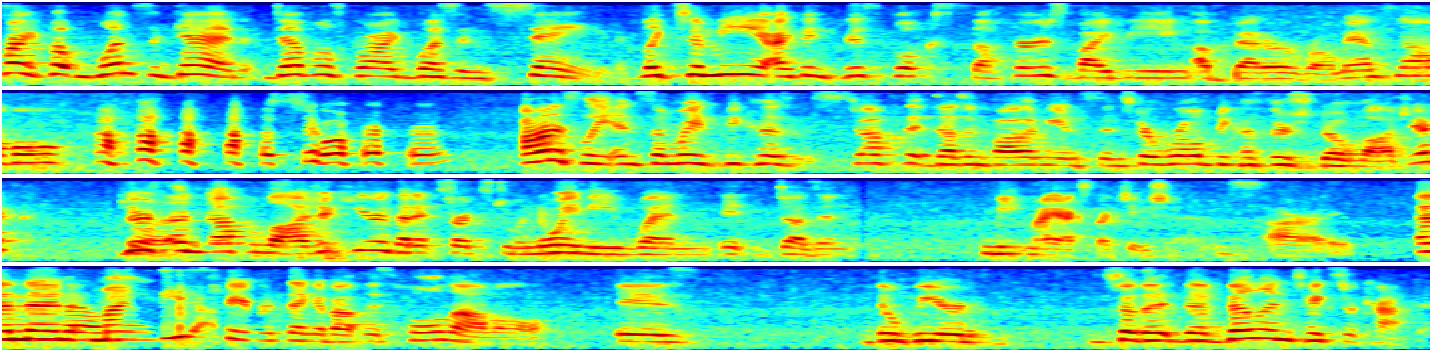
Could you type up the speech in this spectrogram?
Right, but once again, Devil's Bride was insane. Like to me, I think this book suffers by being a better romance novel. sure. honestly, in some ways, because stuff that doesn't bother me in Cynster World because there's no logic. There's enough logic here that it starts to annoy me when it doesn't meet my expectations. All right. And then Well, my least yeah. favorite thing about this whole novel is the weird. So the, the villain takes her captive.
